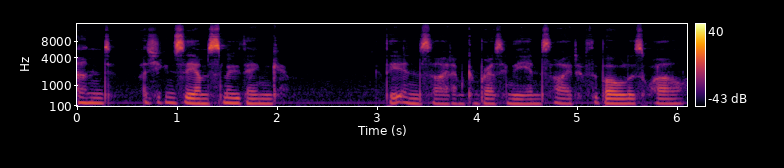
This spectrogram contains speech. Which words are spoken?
and as you can see I'm smoothing the inside, I'm compressing the inside of the bowl as well.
